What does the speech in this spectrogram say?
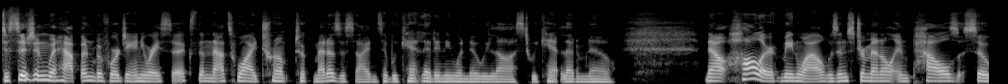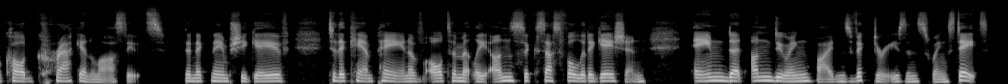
decision would happen before January 6th. And that's why Trump took Meadows aside and said, we can't let anyone know we lost. We can't let them know. Now, Haller, meanwhile, was instrumental in Powell's so called Kraken lawsuits, the nickname she gave to the campaign of ultimately unsuccessful litigation aimed at undoing Biden's victories in swing states.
